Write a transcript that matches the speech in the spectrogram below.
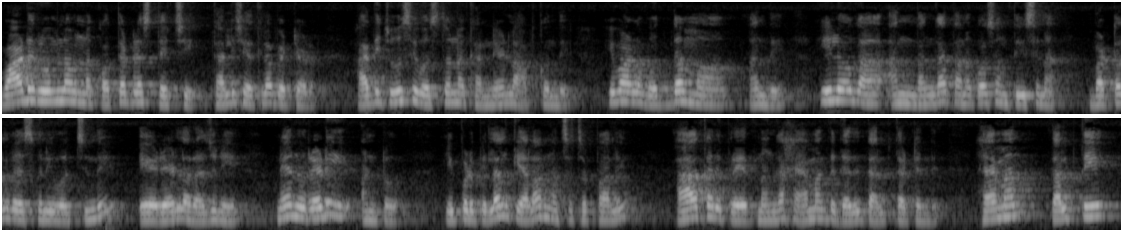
వాడి రూమ్లో ఉన్న కొత్త డ్రెస్ తెచ్చి తల్లి చేతిలో పెట్టాడు. అది చూసి వస్తున్న కన్నీళ్ళు ఆపుకుంది. ఇవాళ వద్దమ్మా అంది. ఈలోగా అందంగా తన కోసం తీసిన బట్టలు వేసుకుని వచ్చింది ఏడేళ్ళ రజని. నేను రెడీ అంటూ ఇప్పుడు పిల్లలకి ఎలా నచ్చ చెప్పాలి? ఆఖరి ప్రయత్నంగా హేమంత్ గది తలుపు తట్టింది. హేమంత్ తలుపుతి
